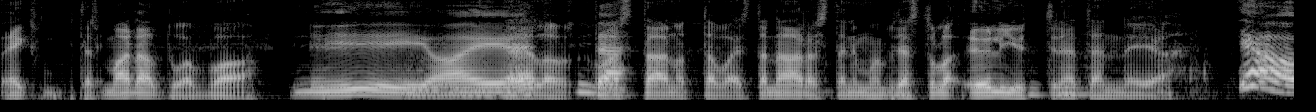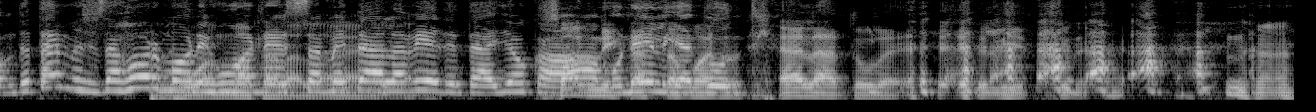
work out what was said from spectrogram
eikö mun pitäisi madaltua vaan? Niin, ai Täällä on että. vastaanottavaista naarasta, niin mun pitäisi tulla öljyttynä tänne ja... Joo, mutta tämmöisessä hormonihuoneessa me täällä vietetään joka Sanni aamu neljä tuntia. Älä tule öljyttynä.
